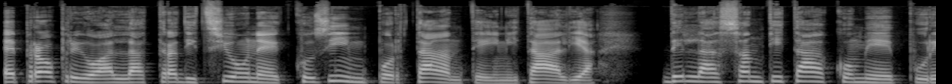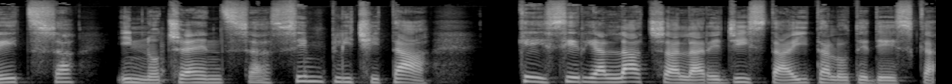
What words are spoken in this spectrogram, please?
È proprio alla tradizione così importante in Italia della santità come purezza, innocenza, semplicità che si riallaccia la regista italo-tedesca,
